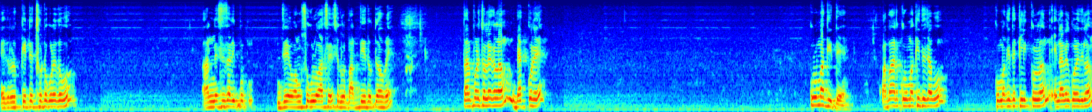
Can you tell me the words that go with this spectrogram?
এগুলো কেটে ছোট করে দেবো। আননেসেসারি যে অংশগুলো আছে সেগুলো বাদ দিয়ে দিতে হবে। তারপরে চলে গেলাম ব্যাক করে। ক্রোমাকিতে। আবার ক্রোমাকিতে যাব। ক্রোমাকিতে ক্লিক করলাম এনাবেল করে দিলাম।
